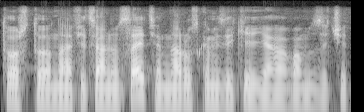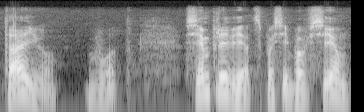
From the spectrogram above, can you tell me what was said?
то, что на официальном сайте на русском языке я вам зачитаю. Вот. Всем привет, спасибо всем,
